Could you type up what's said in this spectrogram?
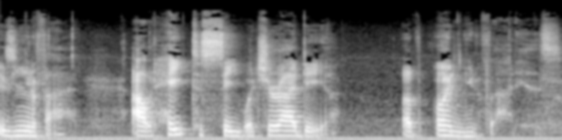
is unified, I would hate to see what your idea of ununified is.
